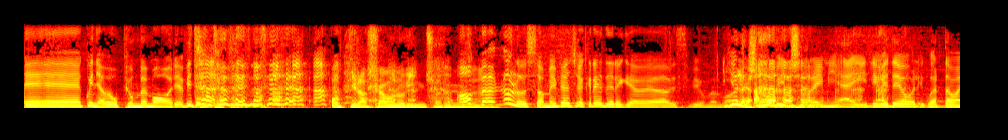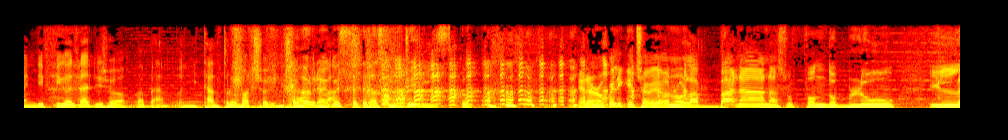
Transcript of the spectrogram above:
E quindi avevo più memoria, evidentemente. o ti lasciavano vincere. Oh, beh, non lo so, mi piace credere che avessi più memoria. Io lasciavo vincere i miei, li vedevo, li guardavo in difficoltà e dicevo, vabbè, ogni tanto lo faccio vincere. Allora, questa te la suggerisco. Erano quelli che avevano la banana su fondo blu. Il, Oddio,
